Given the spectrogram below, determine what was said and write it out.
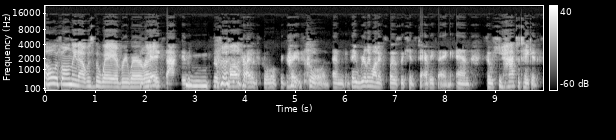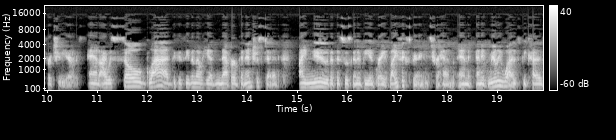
Oh, if only that was the way everywhere, right? Yeah, exactly. The, mm. the small private school, the great school, and, and they really want to expose the kids to everything. And so he had to take it for two years. And I was so glad because even though he had never been interested, I knew that this was going to be a great life experience for him. And, and it really was because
